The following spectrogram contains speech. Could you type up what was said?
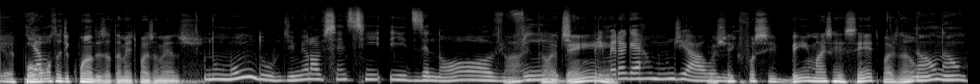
É, por e a- volta de quando exatamente, mais ou menos? No mundo de 1919, Ah, 20, então é bem- Primeira Guerra Mundial Eu ali. achei que fosse bem mais recente, mas não. Não, não.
